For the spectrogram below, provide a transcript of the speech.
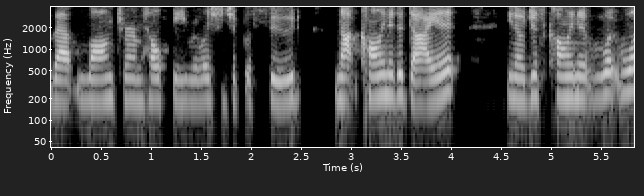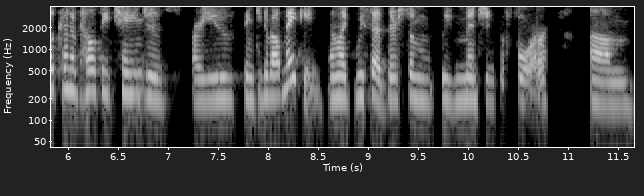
that long-term healthy relationship with food not calling it a diet you know just calling it what what kind of healthy changes are you thinking about making? And like we said, there's some we've mentioned before. Um,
